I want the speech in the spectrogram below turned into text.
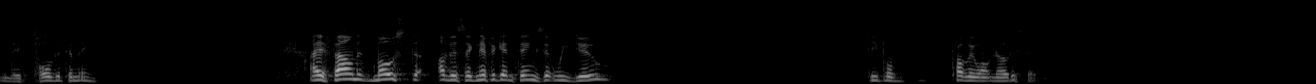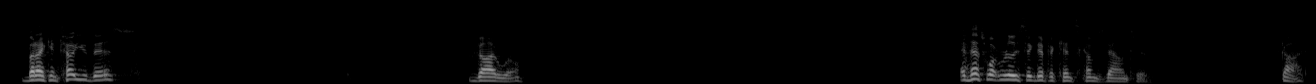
And they've told it to me. I found that most of the significant things that we do, people probably won't notice it. But I can tell you this God will. And that's what really significance comes down to God.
